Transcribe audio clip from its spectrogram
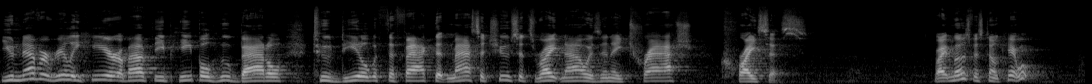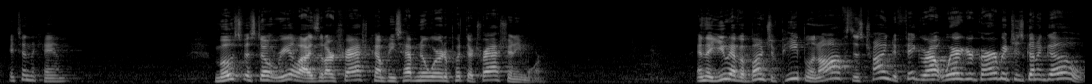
You never really hear about the people who battle to deal with the fact that Massachusetts right now is in a trash crisis. Right? Most of us don't care. Well, it's in the can most of us don't realize that our trash companies have nowhere to put their trash anymore. And that you have a bunch of people in offices trying to figure out where your garbage is going to go.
